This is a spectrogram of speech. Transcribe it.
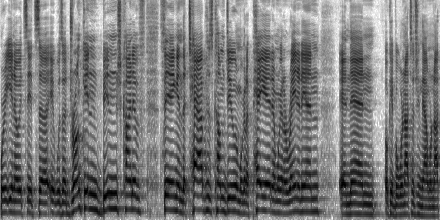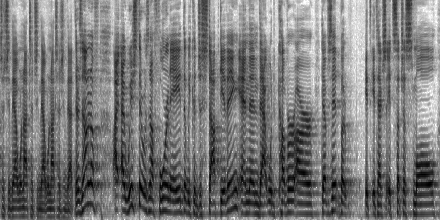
Where you know, it's it's a, it was a drunken binge kind of thing, and the tab has come due, and we're going to pay it, and we're going to rein it in. And then, okay, but we're not touching that. We're not touching that. We're not touching that. We're not touching that. There's not enough. I, I wish there was enough foreign aid that we could just stop giving, and then that would cover our deficit. But it, it's actually it's such a small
